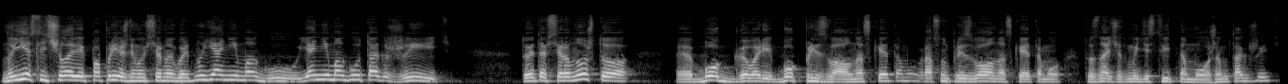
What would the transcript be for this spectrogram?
Но если человек по-прежнему все равно говорит, ну я не могу, я не могу так жить, то это все равно, что э, Бог говорит, Бог призвал нас к этому. Раз Он призвал нас к этому, то значит мы действительно можем так жить.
